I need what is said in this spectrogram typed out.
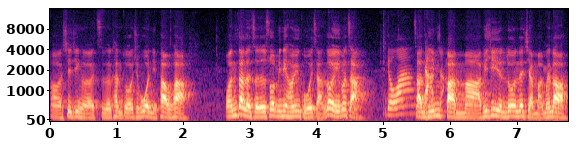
哦，谢金河，子德看多就问你怕不怕？完蛋了，子德说明天航运股会涨，那有没有涨？有啊，涨停板嘛，P T 很多人在讲嘛，没到？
